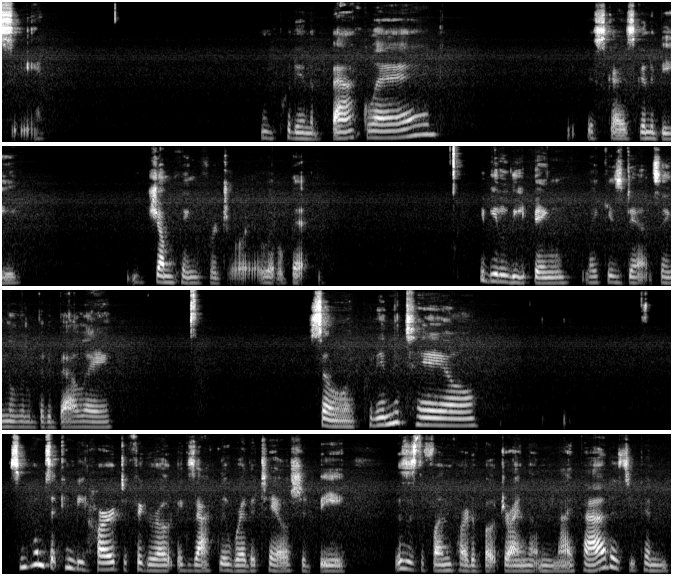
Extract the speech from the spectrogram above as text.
see and put in a back leg. This guy's going to be jumping for joy a little bit. Maybe leaping like he's dancing a little bit of ballet. So I put in the tail. Sometimes it can be hard to figure out exactly where the tail should be. This is the fun part about drawing on an iPad is you can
